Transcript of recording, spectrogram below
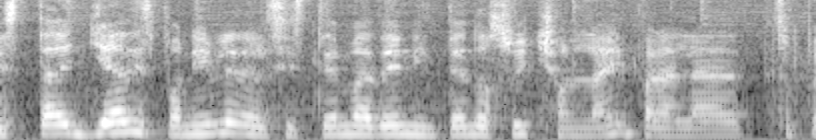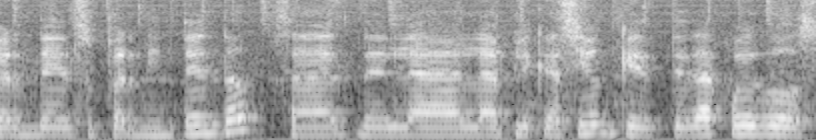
está ya disponible en el sistema de Nintendo Switch Online para la Super del Super Nintendo. O sea, de la, aplicación que te da juegos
